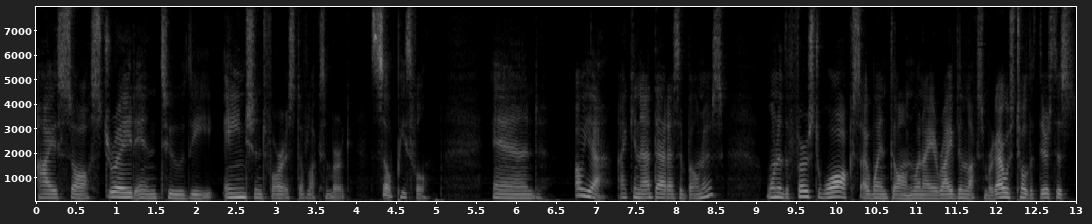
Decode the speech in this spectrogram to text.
I saw straight into the ancient forest of Luxembourg. So peaceful. And oh, yeah, I can add that as a bonus. One of the first walks I went on when I arrived in Luxembourg, I was told that there's this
